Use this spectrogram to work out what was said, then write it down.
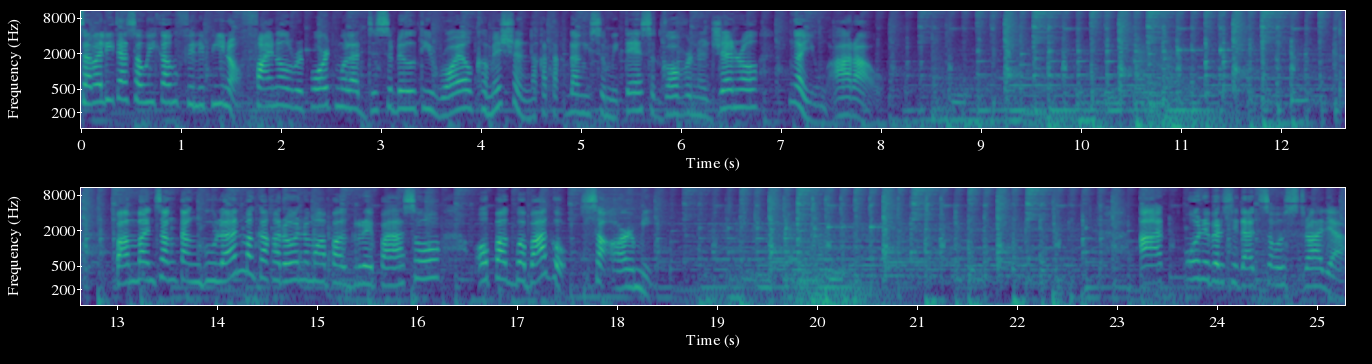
Sa balita sa wikang Filipino, final report mula Disability Royal Commission nakatakdang isumite sa Governor General ngayong araw. Pambansang tanggulan magkakaroon ng mga pagrepaso o pagbabago sa Army. At Universidad sa Australia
